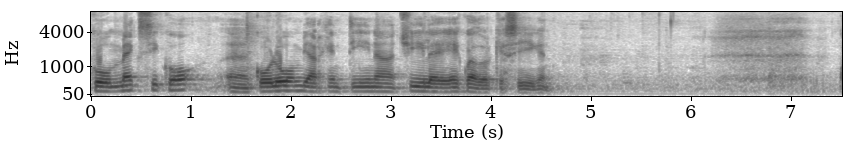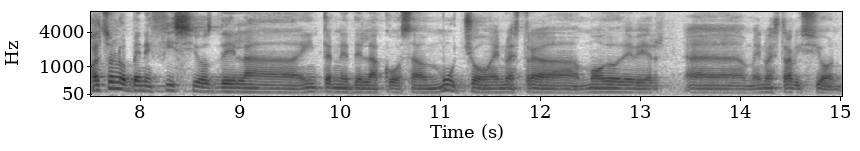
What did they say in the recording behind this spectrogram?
con México, eh, Colombia, Argentina, Chile y Ecuador que siguen. ¿Cuáles son los beneficios de la Internet de la cosa? Mucho en nuestro modo de ver, eh, en nuestra visión.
